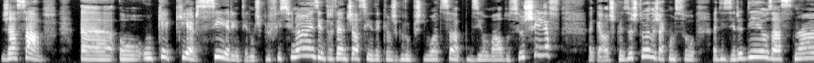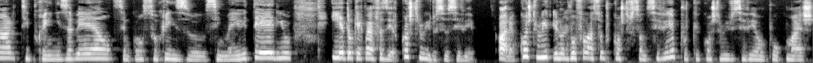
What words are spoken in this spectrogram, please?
já sabe uh, o, o que é que quer ser em termos profissionais, entretanto já saiu daqueles grupos de WhatsApp que diziam mal do seu chefe, aquelas coisas todas, já começou a dizer adeus, a acenar, tipo Rainha Isabel, sempre com um sorriso assim meio etéreo, e então o que é que vai fazer? Construir o seu CV. Ora, construir, eu não lhe vou falar sobre construção de CV, porque construir o CV é um pouco mais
